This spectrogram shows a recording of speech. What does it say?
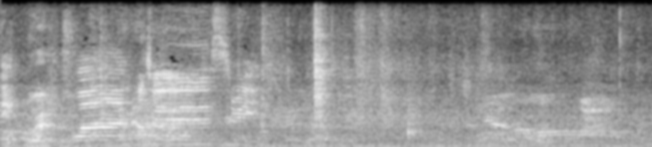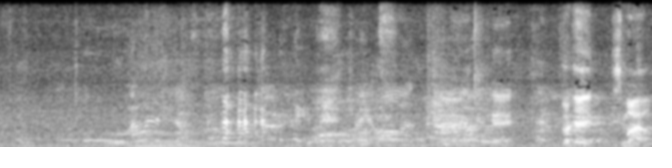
One, two, three. Okay. Okay, smile.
